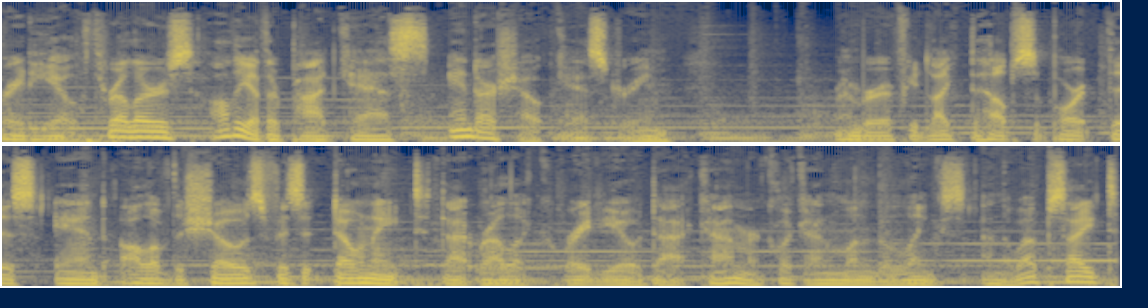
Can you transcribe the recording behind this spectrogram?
Radio Thrillers, all the other podcasts, and our shoutcast stream. Remember, if you'd like to help support this and all of the shows, visit donate.relicradio.com or click on one of the links on the website.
